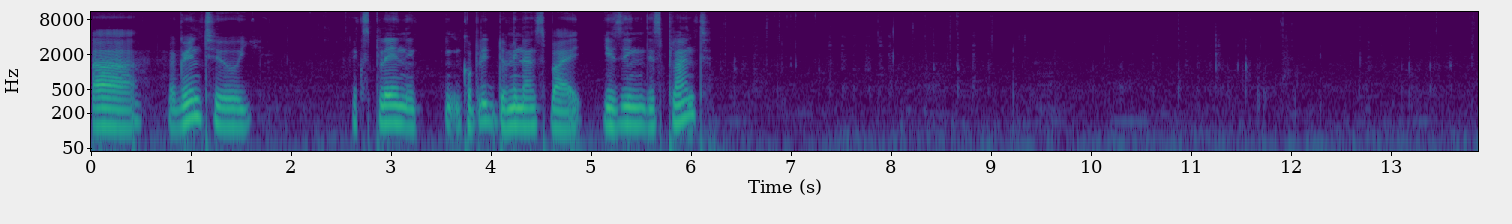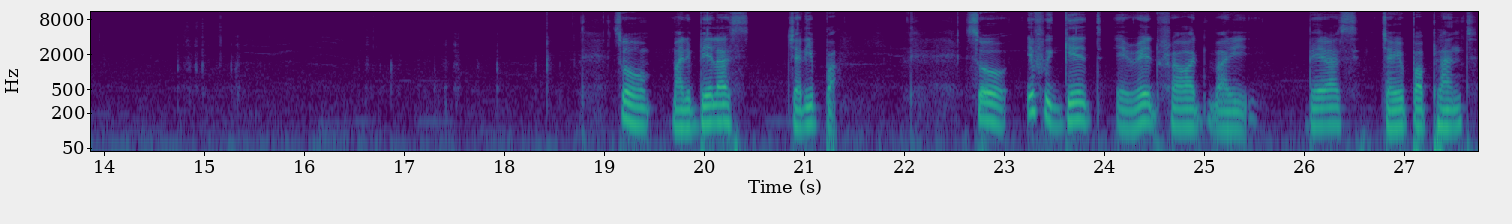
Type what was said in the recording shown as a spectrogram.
uh, we're going to explain incomplete dominance by using this plant So Mirabilis jalapa. So if we get a red flowered Mirabilis jalapa plant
